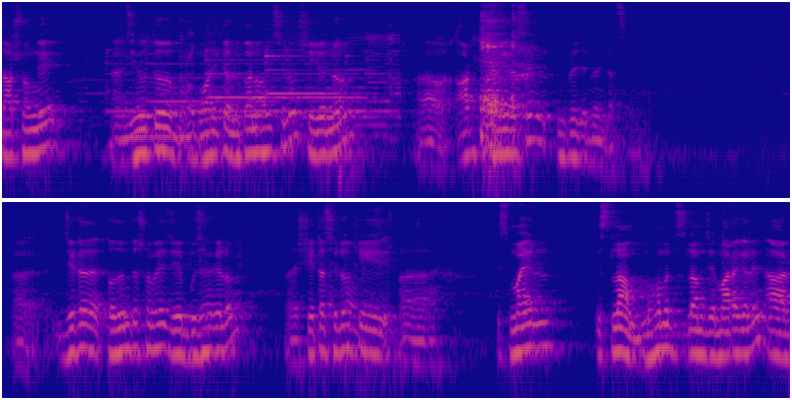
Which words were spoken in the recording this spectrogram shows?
তার সঙ্গে যেহেতু বডিটা লুকানো হয়েছিল সেই জন্য আট ইয়ার্সের ইমপ্রিজনমেন্ট আছে। যেটা তদন্ত সময়ে যে বোঝা গেল সেটা ছিল কি ইসমাইল ইসলাম, মোহাম্মদ ইসলাম যে মারা গেলেন আর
